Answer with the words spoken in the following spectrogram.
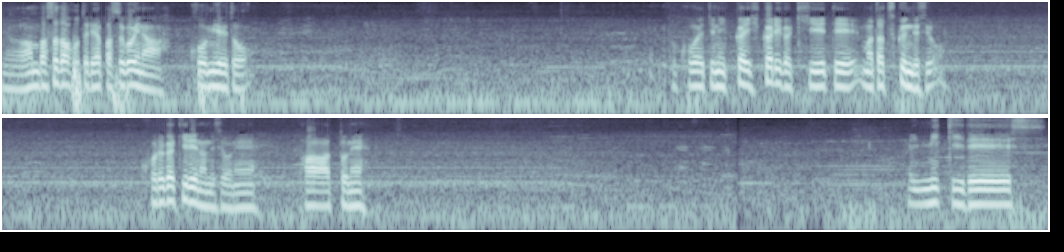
いやアンバサダーホテルやっぱすごいなこう見ると。こうやってね一回光が消えてまたつくんですよ。これが綺麗なんですよね。パーッとね。はいミッキーです。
